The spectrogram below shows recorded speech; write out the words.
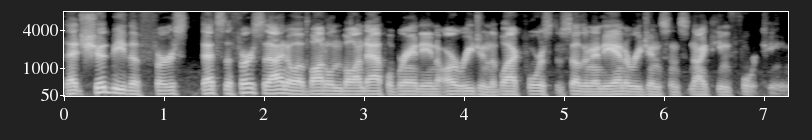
that should be the first. That's the first that I know of bottled and bond apple brandy in our region, the Black Forest of Southern Indiana region, since 1914.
